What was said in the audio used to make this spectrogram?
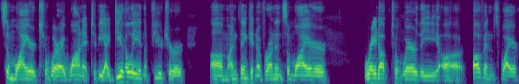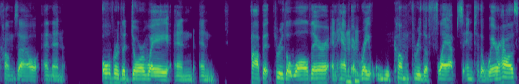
some wire to where I want it to be. Ideally, in the future, um, I'm thinking of running some wire right up to where the uh, oven's wire comes out, and then over the doorway and and pop it through the wall there, and have it Mhm. right when you come through the flaps into the warehouse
